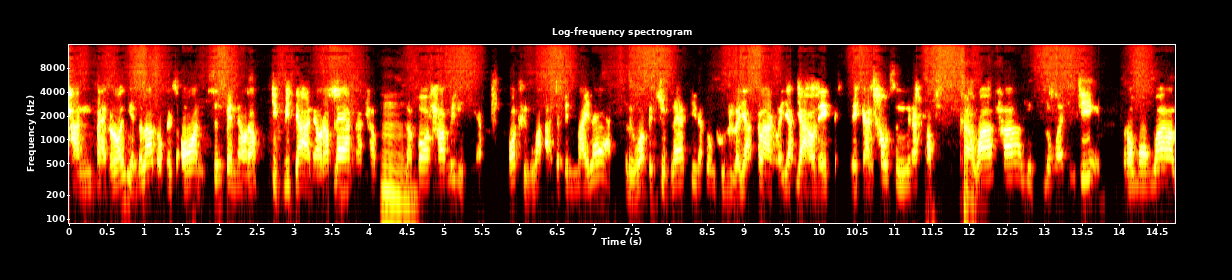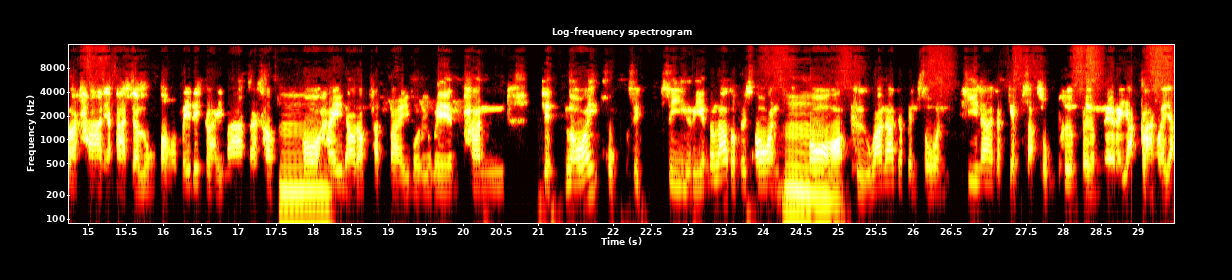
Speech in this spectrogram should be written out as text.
พันแปดร้อยเหรียญดอลลาร์ต่อเฟสออน ซึ่งเป็นแนวรับจิตวิทยาแนวรับแรกนะครับอืมแล้วก็ถ้าไม่หลุดเนี่ยก็ถือว่าอาจจะเป็นไม้แรก หรือว่าเป็นจุดแรกที่นักลงทุนระยะกลางระยะยาวในในการเข้าซื้อนะครับครัแต่บว่าถ้าหลุดลงมาจริงๆ เรามองว่าราคาเนี่ยอาจจะลงต่อไม่ได้ไกลมากนะครับอืมก็ให้แนวรับถัดไปบริเวณพันเจ็ดร้อยหกสิบสี่เหรียญดอลลาร์ต่อเฟสออนอืมก็ถือว่าน่าจะเป็นโซนที่น่าจะเก็บสะสมเพิ่มเติมในระยะกลางระยะ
